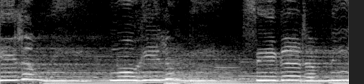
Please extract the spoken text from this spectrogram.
మోహనం నీ మోహిలు నీ శిగరం నీ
